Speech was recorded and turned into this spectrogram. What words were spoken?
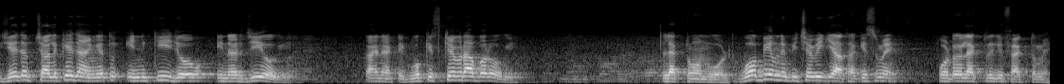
ये जब चल के जाएँगे तो इनकी जो एनर्जी होगी काइनेटिक वो किसके बराबर होगी? इलेक्ट्रॉन वोल्ट वो भी हमने पीछे भी किया था किसमें? फ़ोटो इलेक्ट्रिक इफ़ेक्ट में।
